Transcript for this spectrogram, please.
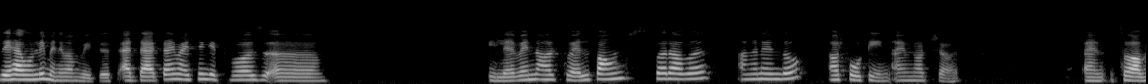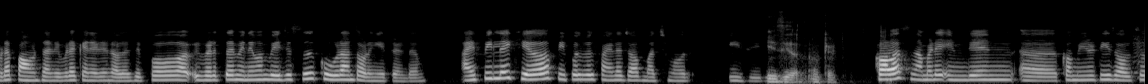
they have only minimum wages. At that time, I think it was uh, 11 or 12 pounds per hour, അങ്ങനെ എന്തോ or 14, I'm not sure. And so അവിടെ പൗണ്ട്സ് ആണ് ഇവിടെ കനേഡിയൻ ഡോളേഴ്സ് ഇപ്പോൾ ഇവിടുത്തെ മിനിമം വേജസ് കൂടാൻ തുടങ്ങിയിട്ടുണ്ട് I feel like here people will find a job much more easy cause നമ്മുടെ Indian community is also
